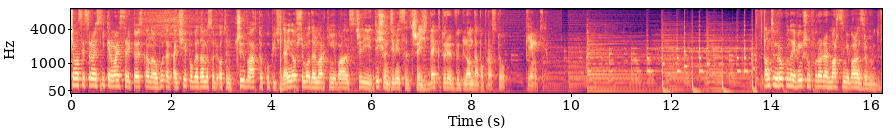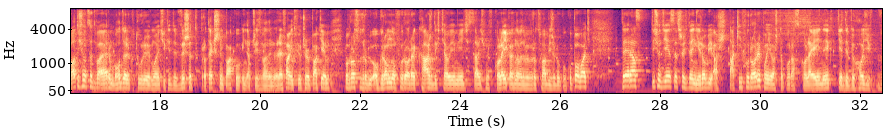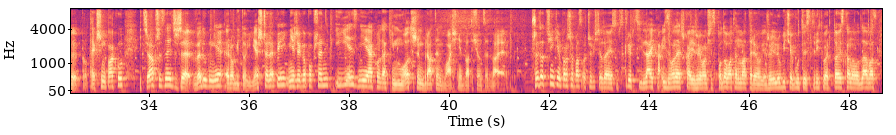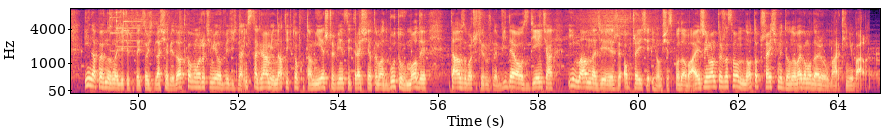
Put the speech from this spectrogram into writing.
Siema, z tej strony Sneakermeister i to jest kanał o butach, a dzisiaj pogadamy sobie o tym, czy warto kupić najnowszy model marki New Balance, czyli 1906D, który wygląda po prostu pięknie. W tamtym roku największą furorę w marce New Balance zrobił 2002R, model, który w momencie kiedy wyszedł w Protection Packu, inaczej zwanym Refined Future Packiem, po prostu zrobił ogromną furorę, każdy chciał je mieć, staliśmy w kolejkach nawet we Wrocławiu, żeby go kupować. Teraz 1906D nie robi aż takiej furory, ponieważ to po raz kolejny, kiedy wychodzi w Protection Packu i trzeba przyznać, że według mnie robi to jeszcze lepiej niż jego poprzednik i jest niejako takim młodszym bratem właśnie 2002R. Przed odcinkiem proszę Was oczywiście o danie subskrypcji, lajka i dzwoneczka, jeżeli Wam się spodoba ten materiał. Jeżeli lubicie buty streetwear, to jest kanał dla Was i na pewno znajdziecie tutaj coś dla siebie. Dodatkowo możecie mnie odwiedzić na Instagramie, na TikToku, tam jeszcze więcej treści na temat butów, mody. Tam zobaczycie różne wideo, zdjęcia i mam nadzieję, że obczajcie i Wam się spodoba. A jeżeli mam to już za sobą, no to przejdźmy do nowego modelu marki New Balance.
